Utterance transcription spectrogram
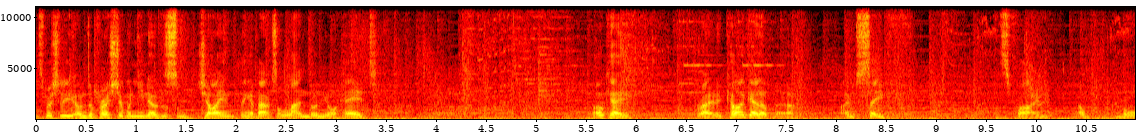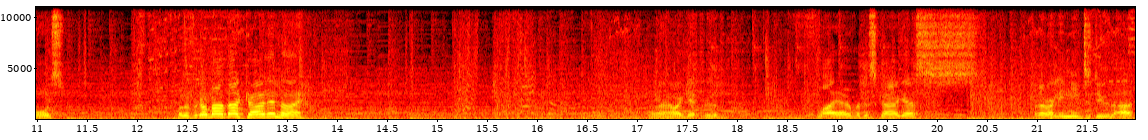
Especially under pressure when you know there's some giant thing about to land on your head. Okay, Right, I can't get up there. I'm safe. It's fine. Oh, Lord. Well, I forgot about that guy, didn't I? I don't know how I get through the... Fly over this guy, I guess? I don't really need to do that,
